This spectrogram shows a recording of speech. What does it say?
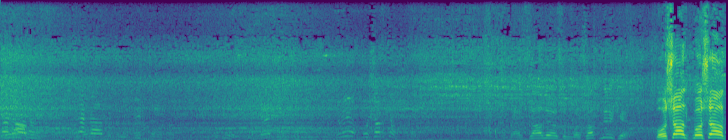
Çek abi. Çek abi. Yürü, boşaltacağım. Dersi alıyorsun boşaltmıyor ki. Boşalt boşalt.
